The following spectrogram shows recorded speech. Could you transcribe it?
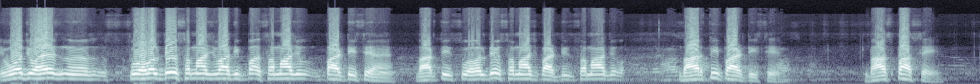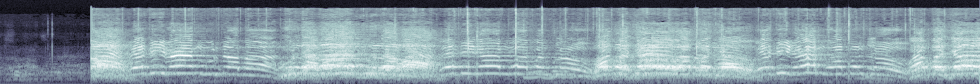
वो जो है सुहवल देव समाजवादी पा, समाज पार्टी से हैं। भारतीय सुहवल देव समाज पार्टी समाज भारतीय पार्टी से भाजपा से। मुर्दाबाद। मुर्दाबाद मुर्दाबाद। बेदी राम वापस जाओ। वापस जाओ वापस जाओ। बेदी राम वापस जाओ। वापस जाओ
